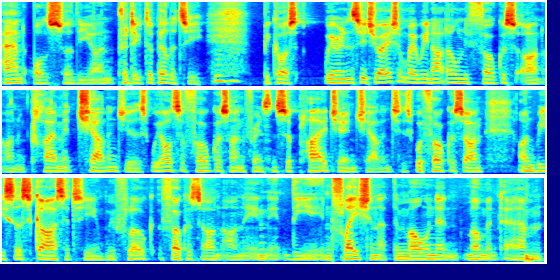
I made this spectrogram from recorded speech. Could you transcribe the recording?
and also the unpredictability mm-hmm. because we're in a situation where we not only focus on, on climate challenges, we also focus on, for instance, supply chain challenges. We focus on, on resource scarcity, and we flo- focus on, on in, in the inflation at the moment. moment. Um,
